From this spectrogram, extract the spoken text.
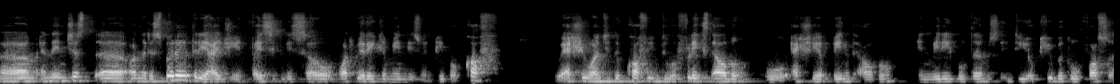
Um, and then just uh, on the respiratory hygiene, basically, so what we recommend is when people cough, we actually want you to cough into a flexed elbow or actually a bent elbow in medical terms into your cubital fossa.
